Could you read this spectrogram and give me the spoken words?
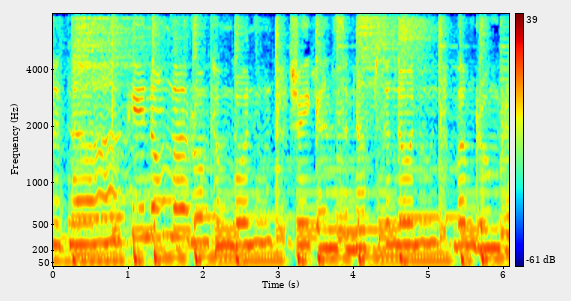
ถิดนาพี่น้องมารวมทำบุญ ช่วยกันสนับสนุนบำรุงประ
